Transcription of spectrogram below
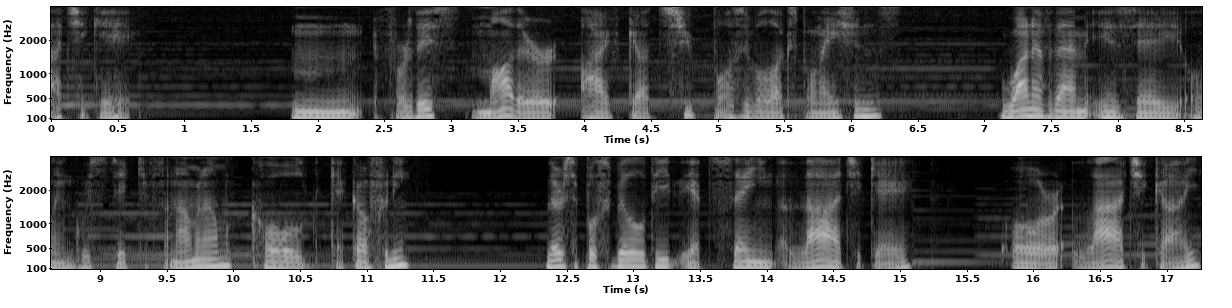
achique. Mm, for this mother, I've got two possible explanations. One of them is a linguistic phenomenon called cacophony. There's a possibility that saying la chique or la chikai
